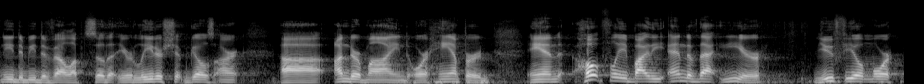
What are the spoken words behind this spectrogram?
need to be developed so that your leadership skills aren't uh, undermined or hampered. And hopefully, by the end of that year, you feel more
